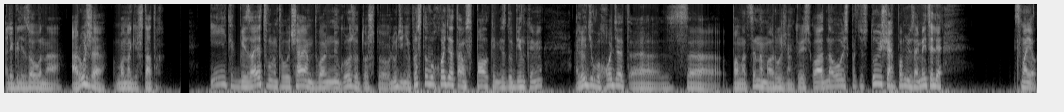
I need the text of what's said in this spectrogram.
легализовано оружие во многих штатах. И как бы из-за этого мы получаем двойную угрозу, то, что люди не просто выходят там с палками, с дубинками, а люди выходят э, с э, полноценным оружием. То есть у одного из протестующих, помню, заметили, Исмаил,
